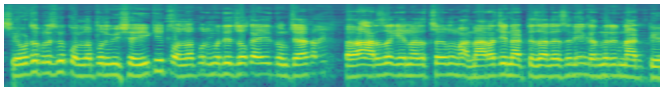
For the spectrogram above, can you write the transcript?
शेवटचा प्रश्न कोल्हापूरविषयी की कोल्हापूरमध्ये जो काही तुमच्या अर्ज घेणाऱ्याचं नाराजी नाट्य झालं असेल एकंदरीत नाट्य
